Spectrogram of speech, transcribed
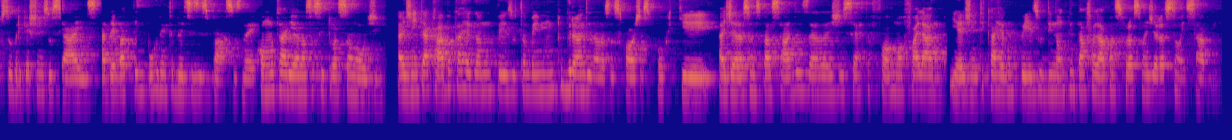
sobre questões sociais, a debater por dentro desses espaços, né? Como estaria a nossa situação hoje? A gente acaba carregando um peso também muito grande nas nossas costas, porque as gerações passadas, elas de certa forma falharam, e a gente carrega um peso de não tentar falhar com as próximas gerações, sabe?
